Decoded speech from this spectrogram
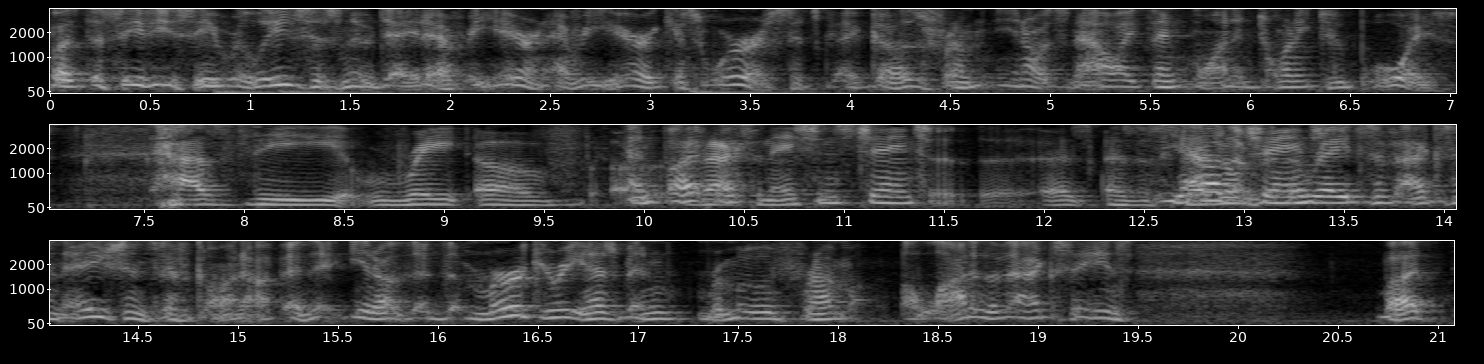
But the CDC releases new data every year, and every year it gets worse. It's, it goes from, you know, it's now, I think, one in 22 boys. Has the rate of uh, by, vaccinations changed? Uh, as, as a schedule yeah, the, changed? the rates of vaccinations have gone up. And, you know, the, the mercury has been removed from a lot of the vaccines, but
